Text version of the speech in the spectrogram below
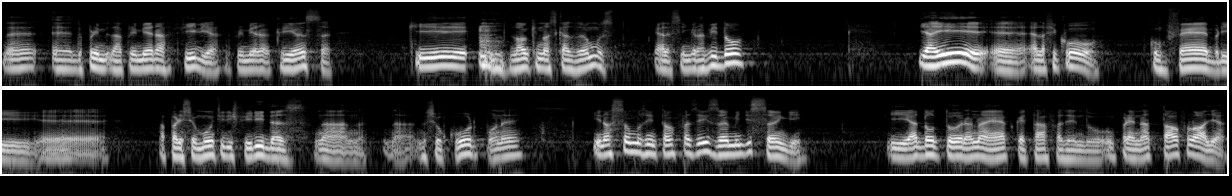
né, é do, da primeira filha, da primeira criança, que logo que nós casamos, ela se engravidou. E aí é, ela ficou com febre, é, apareceu um monte de feridas na, na, na, no seu corpo, né? E nós fomos então fazer exame de sangue. E a doutora, na época, estava fazendo o pré-natal, falou: olha,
